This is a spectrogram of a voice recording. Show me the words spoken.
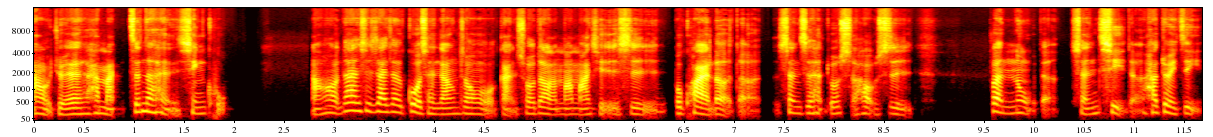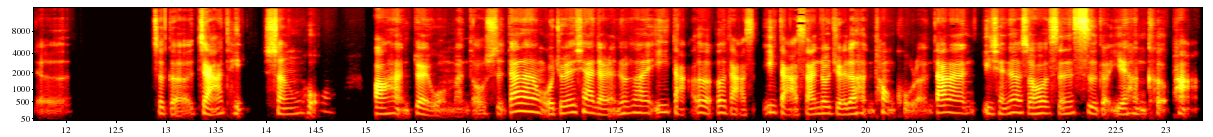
那我觉得还蛮真的很辛苦。然后，但是在这个过程当中，我感受到了妈妈其实是不快乐的，甚至很多时候是愤怒的、生气的。她对自己的这个家庭生活。包含对我们都是，当然，我觉得现在的人就算一打二、二打一打三都觉得很痛苦了。当然，以前那时候生四个也很可怕，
